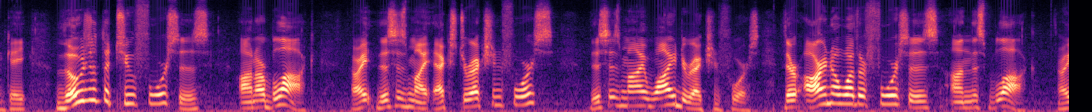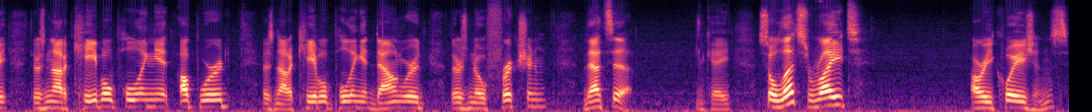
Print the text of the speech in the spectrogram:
Okay, those are the two forces on our block. All right, this is my x direction force. This is my y direction force. There are no other forces on this block. Right? There's not a cable pulling it upward. There's not a cable pulling it downward. There's no friction. That's it. Okay, so let's write our equations.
